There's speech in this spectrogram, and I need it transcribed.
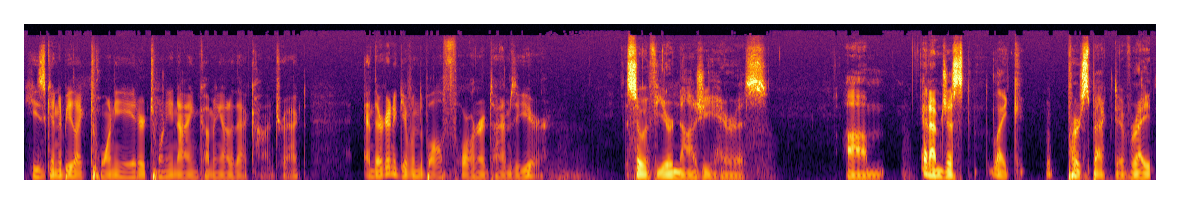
He's going to be like 28 or 29 coming out of that contract, and they're going to give him the ball 400 times a year. So if you're Najee Harris, um, and I'm just like perspective, right?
